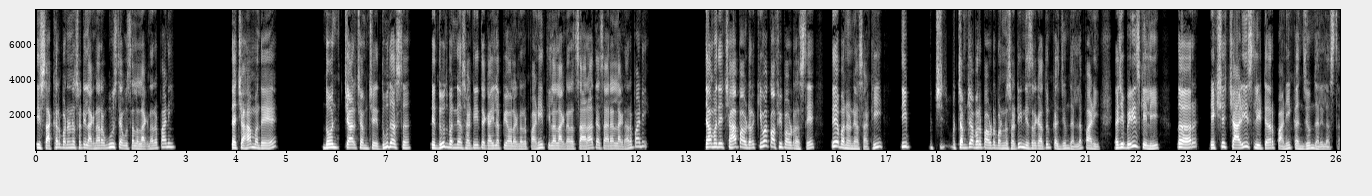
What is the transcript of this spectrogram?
ती साखर बनवण्यासाठी लागणारा ऊस त्या ऊसाला लागणारं पाणी. त्या चहामध्ये दोन चार चमचे दूध असतं. ते दूध बनण्यासाठी त्या गाईला पियावं लागणारं पाणी तिला लागणारा चारा त्या चाऱ्याला लागणारं पाणी. त्यामध्ये चहा पावडर किंवा कॉफी पावडर असते ते बनवण्यासाठी ती चमचाभर पावडर बनवण्यासाठी निसर्गातून कन्झ्युम झालेलं पाणी. याची बेरीज केली तर एकशे चाळीस लिटर पाणी कन्झ्युम झालेलं असतं.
